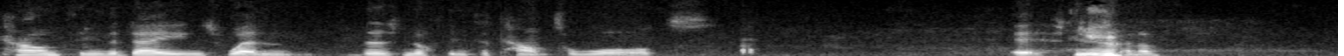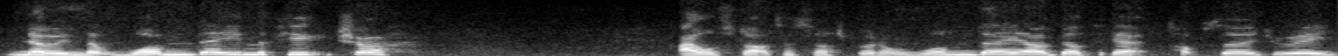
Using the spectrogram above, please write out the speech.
counting the days when there's nothing to count towards. It's just yeah. kind of knowing that one day in the future, I will start testosterone, or one day I'll be able to get top surgery.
